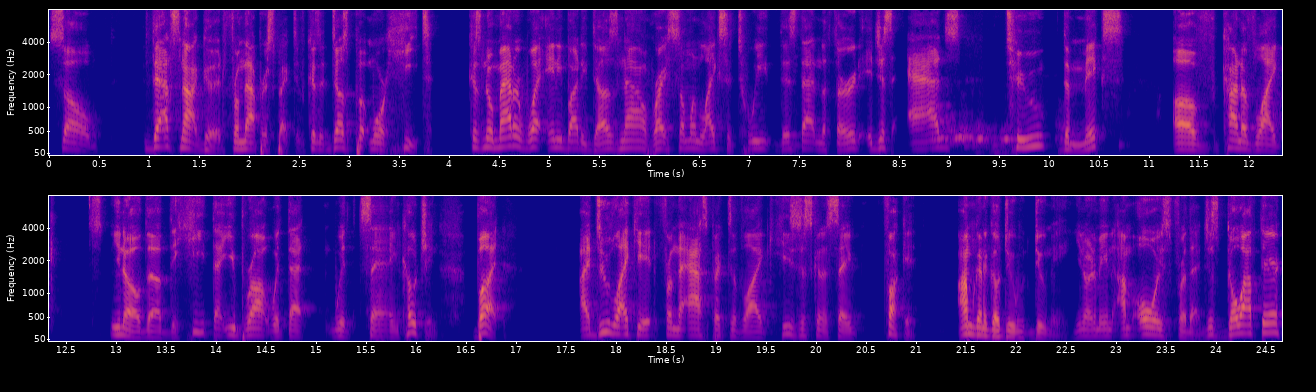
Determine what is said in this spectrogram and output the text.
So that's not good from that perspective because it does put more heat. Because no matter what anybody does now, right? Someone likes a tweet, this, that, and the third. It just adds to the mix of kind of like you know the the heat that you brought with that with saying coaching. But I do like it from the aspect of like he's just gonna say fuck it. I'm gonna go do do me. You know what I mean? I'm always for that. Just go out there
